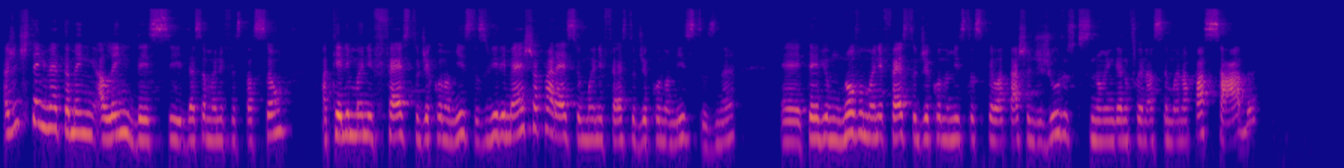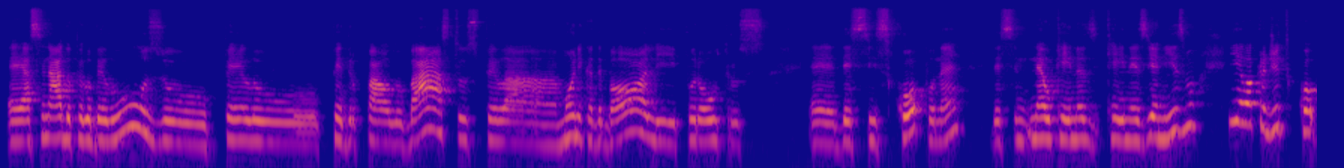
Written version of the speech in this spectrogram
a gente tem, né, também, além desse, dessa manifestação, aquele manifesto de economistas, vira e mexe aparece o um manifesto de economistas, né? É, teve um novo manifesto de economistas pela taxa de juros, que, se não me engano, foi na semana passada, é, assinado pelo Beluso, pelo Pedro Paulo Bastos, pela Mônica De Bolle, por outros é, desse escopo, né? Desse neo-keynesianismo, e eu acredito, co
